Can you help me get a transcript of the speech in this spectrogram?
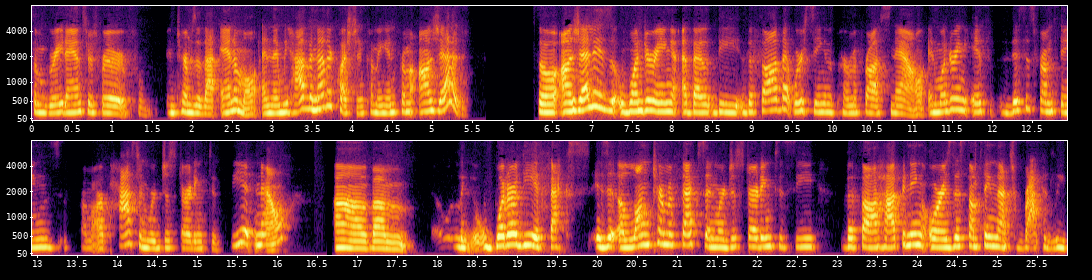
some great answers for, for in terms of that animal. And then we have another question coming in from Angèle. So Angèle is wondering about the, the thaw that we're seeing in the permafrost now and wondering if this is from things from our past and we're just starting to see it now. Of, um, like, what are the effects? Is it a long-term effects and we're just starting to see the thaw happening, or is this something that's rapidly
